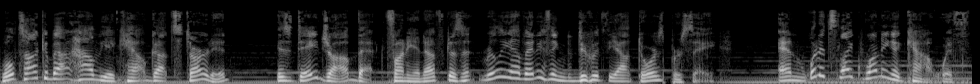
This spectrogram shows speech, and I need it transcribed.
we'll talk about how the account got started, his day job that, funny enough, doesn't really have anything to do with the outdoors per se, and what it's like running a account with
